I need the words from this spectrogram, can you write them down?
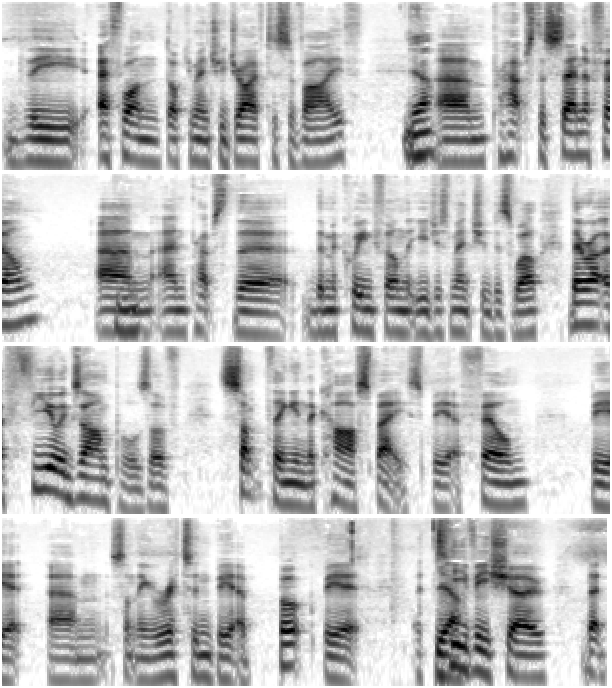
the F1 documentary Drive to Survive, Yeah. um, perhaps the Senna film, um, and perhaps the the McQueen film that you just mentioned as well. There are a few examples of something in the car space, be it a film, be it um, something written, be it a book, be it a Yeah. TV show that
